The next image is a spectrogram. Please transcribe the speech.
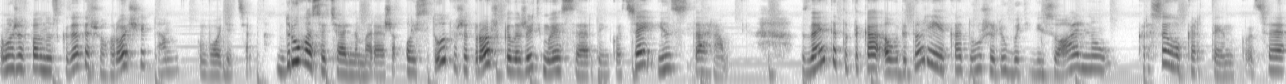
я можу впевнено сказати, що гроші там водяться. Друга соціальна мережа ось тут вже трошки лежить моє серденько. Це інстаграм. Знаєте, то така аудиторія, яка дуже любить візуальну красиву картинку. Це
